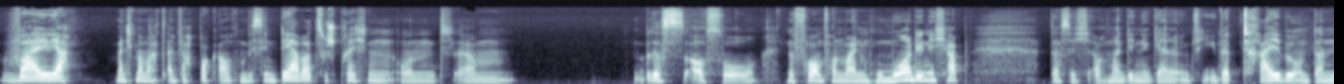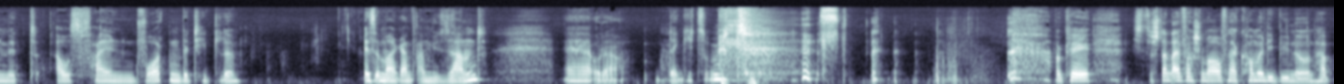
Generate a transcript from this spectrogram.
Weil ja, manchmal macht es einfach Bock, auch ein bisschen derber zu sprechen und ähm, das ist auch so eine Form von meinem Humor, den ich habe, dass ich auch mal Dinge gerne irgendwie übertreibe und dann mit ausfallenden Worten betitle. Ist immer ganz amüsant. Äh, oder denke ich zumindest. okay, ich stand einfach schon mal auf einer Comedy-Bühne und habe,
